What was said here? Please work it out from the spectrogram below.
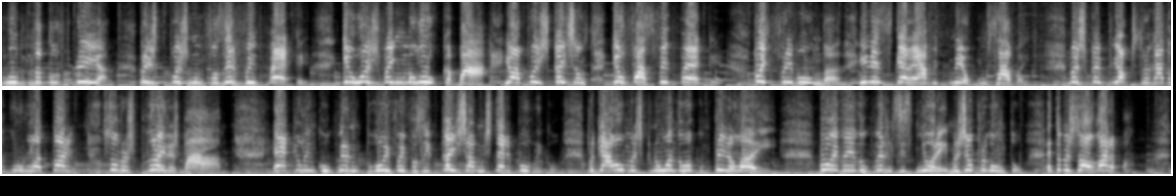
clube da telefonia para isto depois não fazer feedback. Que eu hoje venho maluca, pá! E ó, depois queixam-se que eu faço feedback. Venho fribunda e nem sequer é hábito meu, como sabem. Mas fiquei pior que estragada com o relatório sobre as pedreiras, pá! É aquele em que o governo pegou e foi fazer queixa ao Ministério Público. Porque há umas que não andam a cumprir a lei. Boa ideia sim senhor, mas eu pergunto, então mas só agora, pá,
